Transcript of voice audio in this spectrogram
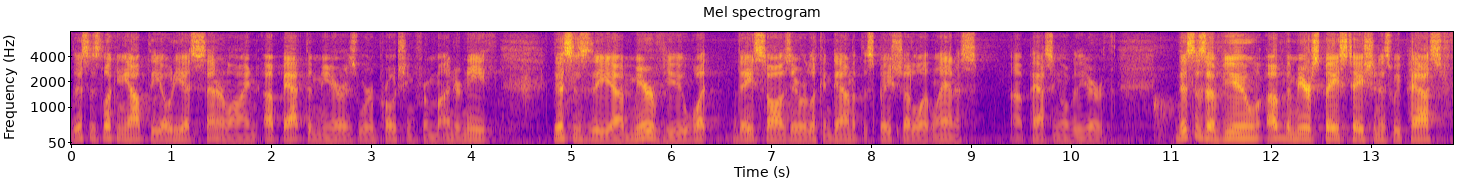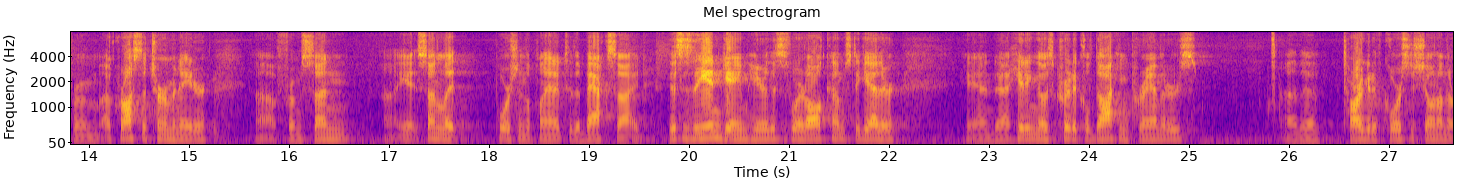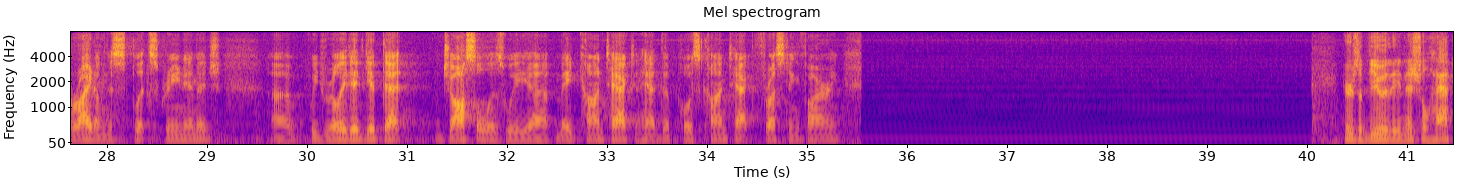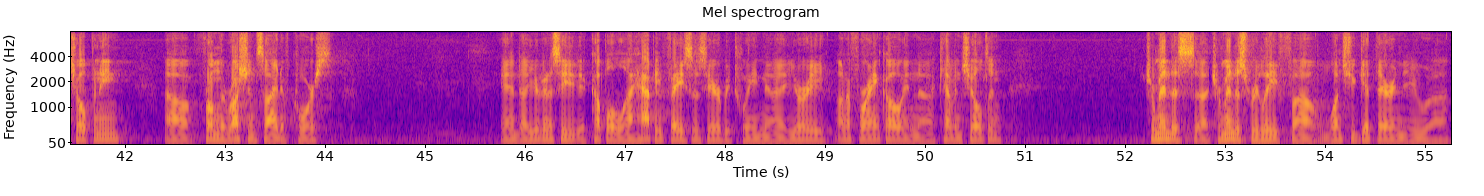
This is looking out the ODS center line up at the mirror as we're approaching from underneath. This is the uh, Mir view, what they saw as they were looking down at the Space Shuttle Atlantis uh, passing over the Earth. This is a view of the Mir space station as we passed from across the Terminator uh, from sun, uh, sunlit portion of the planet to the backside. This is the end game here. This is where it all comes together and uh, hitting those critical docking parameters. Uh, the target, of course, is shown on the right on this split screen image. Uh, we really did get that jostle as we uh, made contact and had the post-contact thrusting firing. Here's a view of the initial hatch opening uh, from the Russian side, of course. And uh, you're going to see a couple happy faces here between uh, Yuri Onufrienko and uh, Kevin Chilton. Tremendous, tremendous relief once you get there and you,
